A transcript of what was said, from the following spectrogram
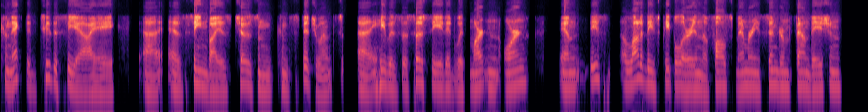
connected to the CIA uh, as seen by his chosen constituents. Uh, he was associated with Martin Orne, and these a lot of these people are in the False Memory Syndrome Foundation,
